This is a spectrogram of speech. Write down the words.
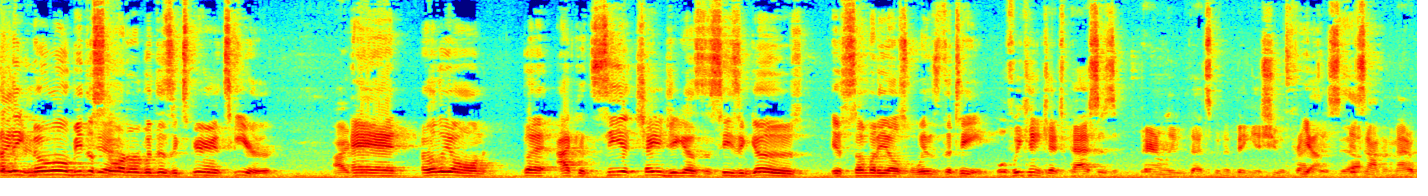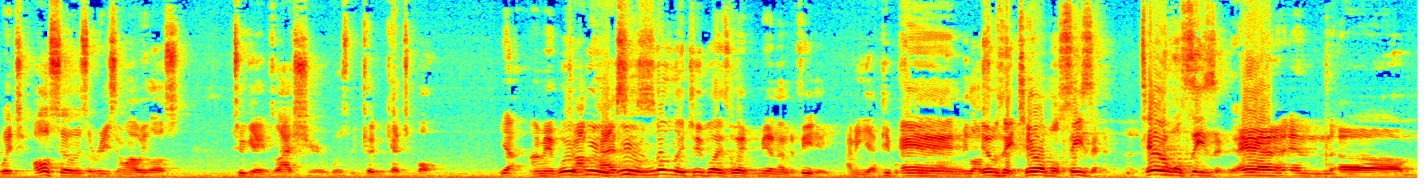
I think Miller will be the Yeah. starter with his experience here and early on. But I could see it changing as the season goes if somebody else wins the team. Well, if we can't catch passes, apparently that's been a big issue in practice. Yeah. It's not going to matter. Which also is the reason why we lost two games last year was we couldn't catch a ball. Yeah, I mean, we're, Drop we were, we were passes. literally two plays away from being undefeated. I mean, yeah, people forget that. And We lost it was a terrible season. Terrible season. And in um,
